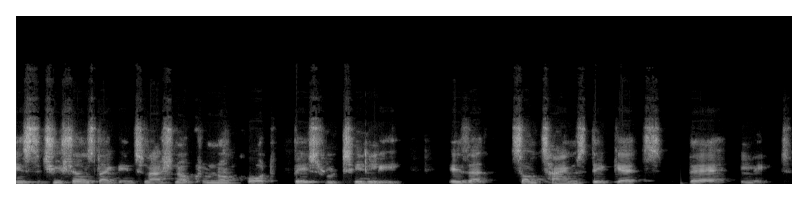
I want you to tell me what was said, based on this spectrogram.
institutions like the International Criminal Court face routinely is that sometimes they get there late.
